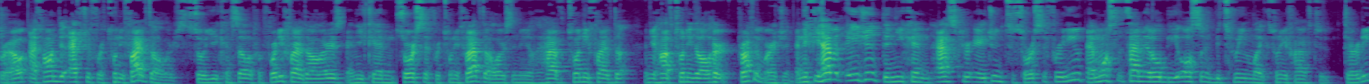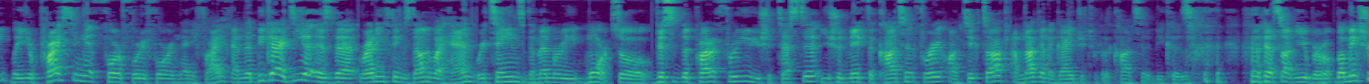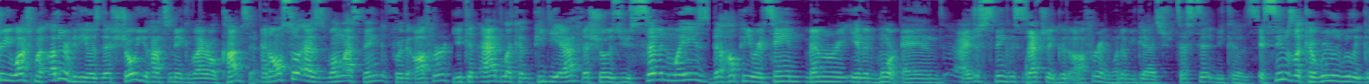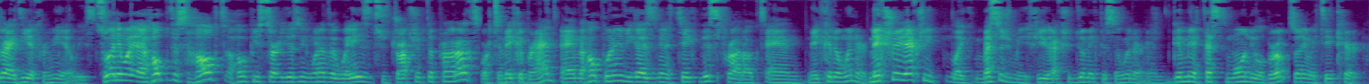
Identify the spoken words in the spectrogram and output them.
route, I found it actually for $25. So you can sell it for $45 and you can source it for $25 and you'll have $25, and you'll have $20 profit margin. And if you have an agent, then you can ask your agent to source it for you. And most of the time it'll be also in between like 25 to 30, but you're pricing it for 44.95. And the big idea is that writing things down by hand retains the memory more. So this is the product for you. You should test it. You should make the content for it on TikTok. I'm not going to guide you through the content because that's on you, bro. But make sure you watch my other videos that show you how to make viral content. And also as one last thing for the offer, you can add like a PDF that shows you seven ways that help you retain memory even more. And I just think this is actually a good offer and one of you guys should test it because it seems like a really, really good idea for me at least. So anyway, I hope this helped. I hope you start using one of the ways to dropship the product or to make a brand. And I hope one of you guys is going to take this product and make it a winner. Make sure you actually like message me if you actually do make this a winner and give me a testimonial, bro. So anyway, take care.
